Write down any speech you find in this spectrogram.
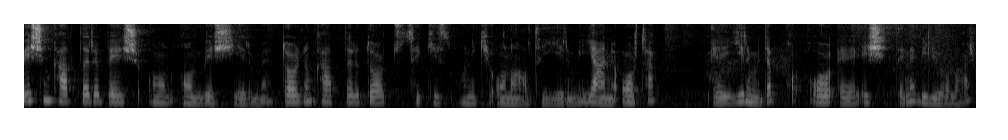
5'in katları 5, 10, 15, 20. 4'ün katları 4, 8, 12, 16, 20. Yani ortak 20'de e, eşitlenebiliyorlar.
